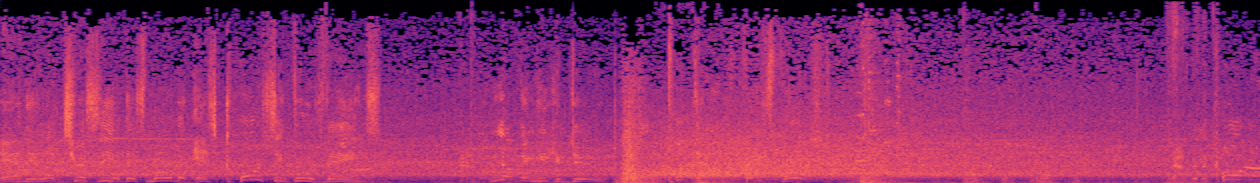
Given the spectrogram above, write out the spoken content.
And the electricity of this moment is coursing through his veins. Nothing he can do. Put down face first. Trapped in the corner.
